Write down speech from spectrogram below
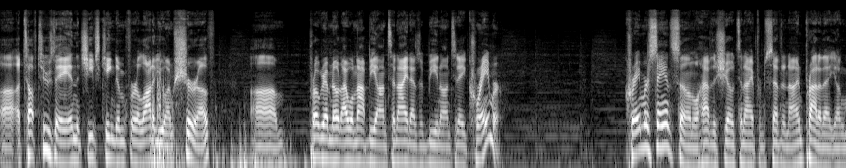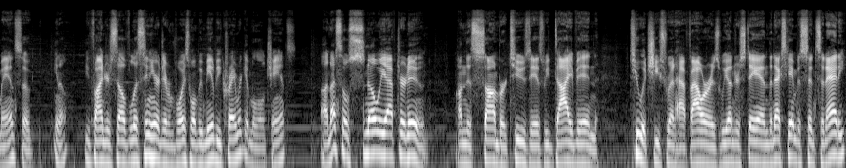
uh, a tough Tuesday in the Chiefs' kingdom for a lot of you, I'm sure of. Um, program note: I will not be on tonight, as of being on today. Kramer. Kramer Sansone will have the show tonight from 7 to 9. Proud of that young man. So, you know, you find yourself listening, hear a different voice. Won't be me, it'll be Kramer. Give him a little chance. A nice little snowy afternoon on this somber Tuesday as we dive in to a Chiefs Red Half Hour as we understand the next game is Cincinnati.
